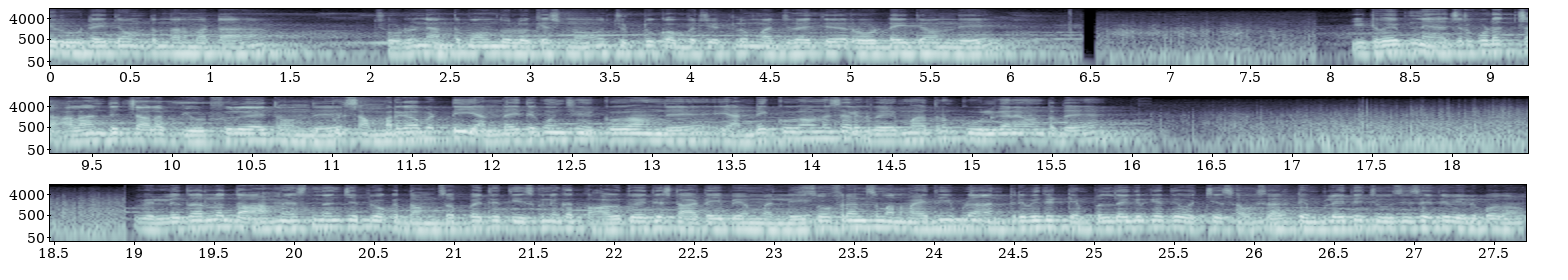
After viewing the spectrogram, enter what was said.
ఈ రూట్ అయితే ఉంటుందన్నమాట. చూడండి ఎంత బాగుందో లొకేషన్. చుట్టూ కొబ్బరి చెట్లు మధ్యలో అయితే రోడ్ అయితే ఉంది. ఇటువైపు నేచర్ కూడా చాలా అంటే చాలా బ్యూటిఫుల్గా అయితే ఉంది. ఇప్పుడు సమ్మర్ కాబట్టి ఎండ అయితే కొంచెం ఎక్కువగా ఉంది. ఎండ ఎక్కువగా ఉన్న సరే ఇటువైపు మాత్రం కూల్గానే ఉంటుంది. వెళ్ళేదారిలో దాహం వేస్తుందని చెప్పి ఒక థమ్స్అప్ అయితే తీసుకుని ఇంకా తాగుతూ అయితే స్టార్ట్ అయిపోయాం మళ్ళీ. సో ఫ్రెండ్స్ మనం అయితే ఇప్పుడు అంతర్వేది టెంపుల్ దగ్గరికి అయితే వచ్చేసాం. ఒకసారి టెంపుల్ అయితే చూసేసి అయితే వెళ్ళిపోదాం.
